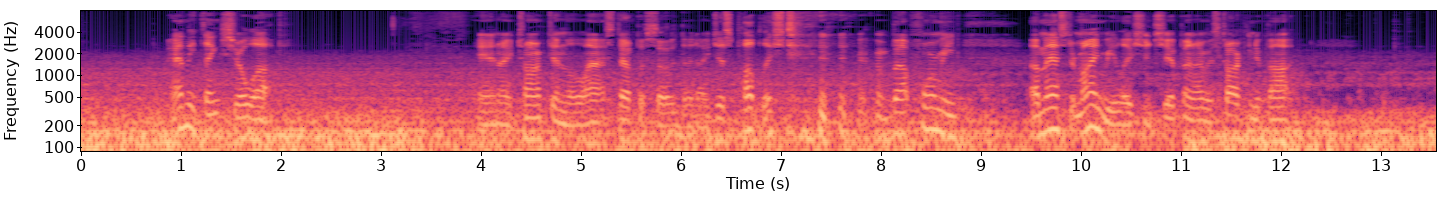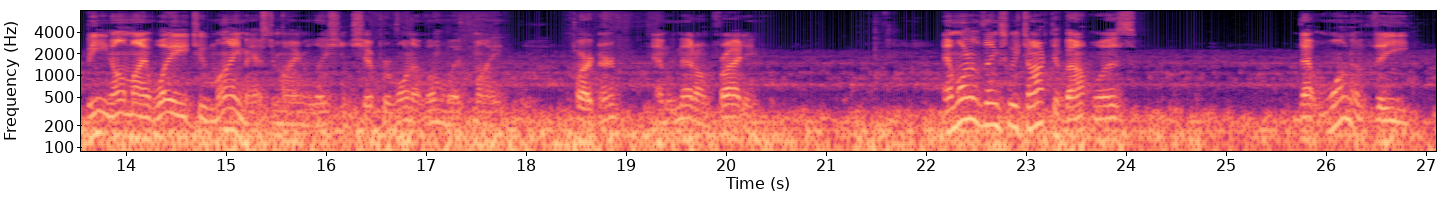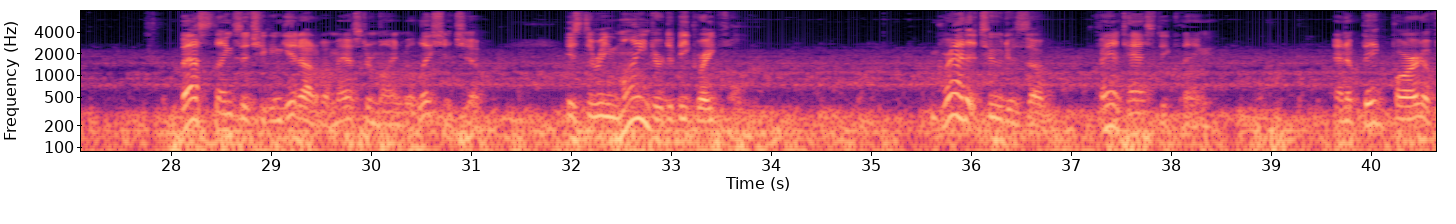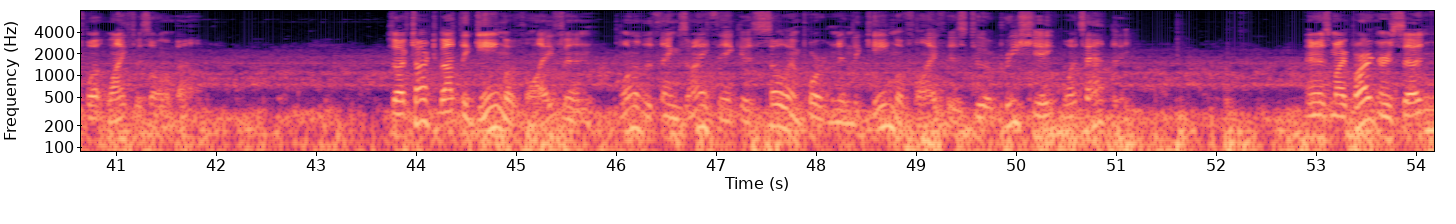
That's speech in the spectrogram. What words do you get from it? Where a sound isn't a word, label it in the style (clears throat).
having things show up. And I talked in the last episode that I just published (laughs) about forming a mastermind relationship, and I was talking about being on my way to my mastermind relationship, or one of them with my partner, and we met on Friday. And one of the things we talked about was that one of the best things that you can get out of a mastermind relationship is the reminder to be grateful. Gratitude is a fantastic thing and a big part of what life is all about. So, I've talked about the game of life, and one of the things I think is so important in the game of life is to appreciate what's happening. And as my partner said,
